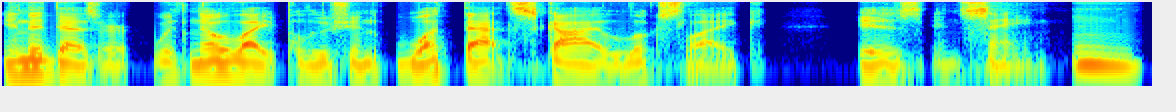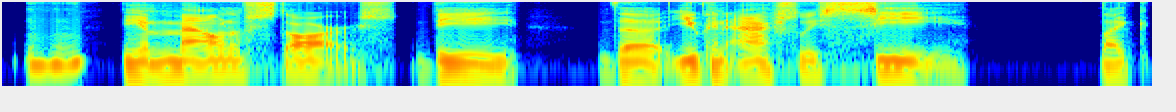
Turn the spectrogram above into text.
in the desert with no light pollution, what that sky looks like is insane Mm, mhm. the amount of stars the the you can actually see like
